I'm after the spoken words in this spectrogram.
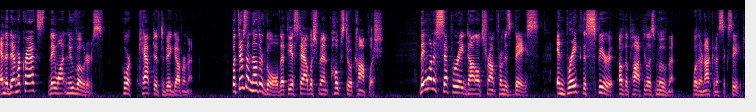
And the Democrats, they want new voters who are captive to big government. But there's another goal that the establishment hopes to accomplish. They want to separate Donald Trump from his base and break the spirit of the populist movement. Well, they're not going to succeed.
